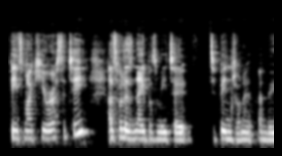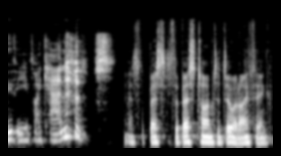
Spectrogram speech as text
feeds my curiosity as well as enables me to to binge on a, a movie if I can. That's the best. It's the best time to do it, I think.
